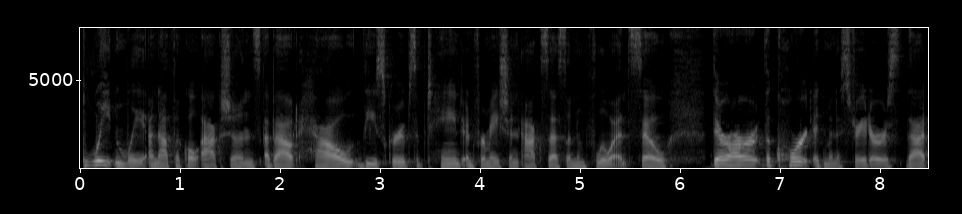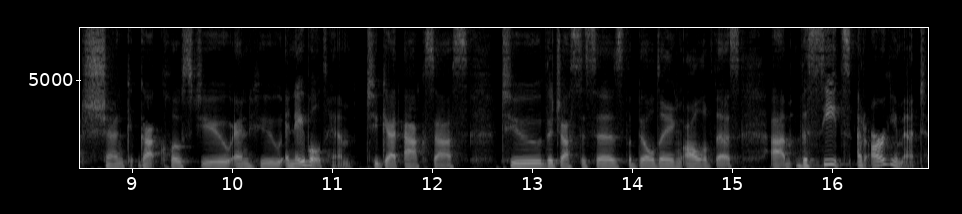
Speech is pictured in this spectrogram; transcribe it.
blatantly unethical actions about how these groups obtained information, access, and influence. So there are the court administrators that Schenck got close to and who enabled him to get access to the justices, the building, all of this. Um, the seats at argument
